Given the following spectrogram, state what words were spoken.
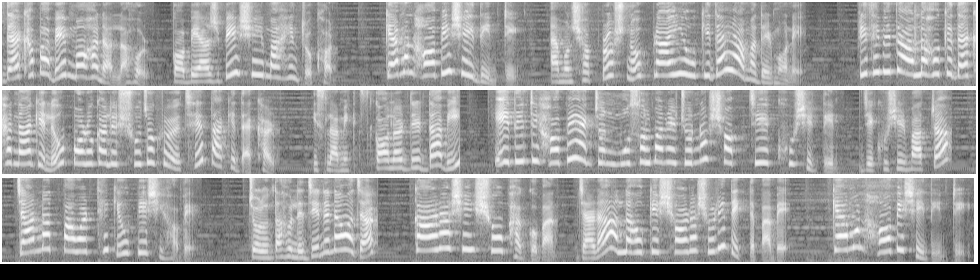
দেখা পাবে মহান আল্লাহর। কবে আসবে সেই মাহেন্দ্রক্ষণ কেমন হবে সেই দিনটি? এমন সব প্রশ্ন প্রায়ই উকি দেয় আমাদের মনে। পৃথিবীতে আল্লাহকে দেখা না গেলেও পরকালের সুযোগ রয়েছে তাকে দেখার। ইসলামিক স্কলারদের দাবি, এই দিনটি হবে একজন মুসলমানের জন্য সবচেয়ে খুশির দিন, যে খুশির মাত্রা জান্নাত পাওয়ার থেকেও বেশি হবে। চলুন তাহলে জেনে নেওয়া যাক, কারা সেই সৌভাগ্যবান, যারা আল্লাহকে সরাসরি দেখতে পাবে। কেমন হবে সেই দিনটি?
